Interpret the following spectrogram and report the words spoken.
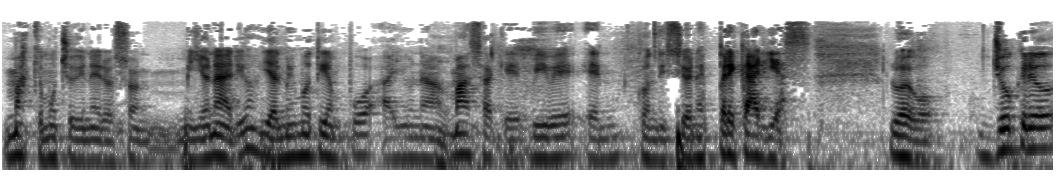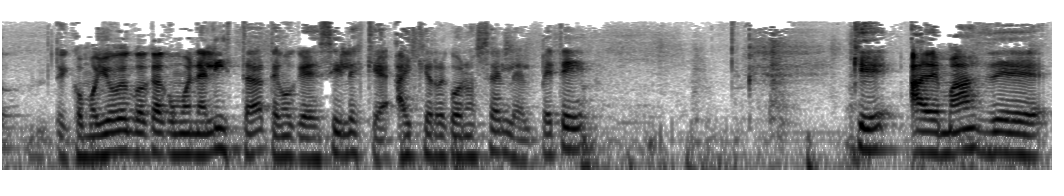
más que mucho dinero, son millonarios, y al mismo tiempo hay una masa que vive en condiciones precarias. Luego, yo creo, como yo vengo acá como analista, tengo que decirles que hay que reconocerle al PT que además de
